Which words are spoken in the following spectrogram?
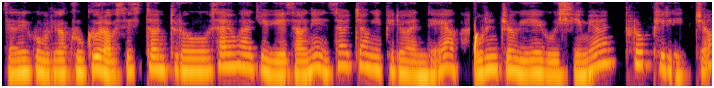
자, 그리고 우리가 구글 어시스턴트로 사용하기 위해서는 설정이 필요한데요. 오른쪽 위에 보시면 프로필이 있죠?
